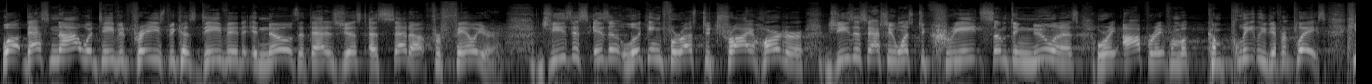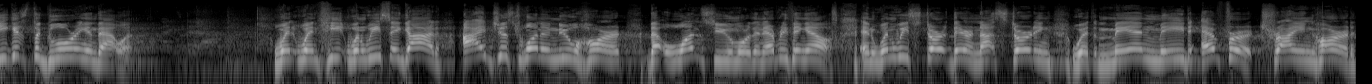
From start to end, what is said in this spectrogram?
Well, that's not what David prays because David knows that that is just a setup for failure. Jesus isn't looking for us to try harder. Jesus actually wants to create something new in us where we operate from a completely different place. He gets the glory in that one. When, when, he, when we say, God, I just want a new heart that wants you more than everything else. And when we start there, not starting with man made effort, trying hard,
